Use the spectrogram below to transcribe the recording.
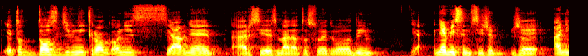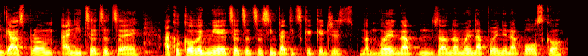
je to dosť divný krok, oni zjavne RCS má na to svoje dôvody. Ja, nemyslím si, že, že ani Gazprom, ani CCC, akokoľvek mi je CCC sympatické, keďže mám moje, na, na moje napojenie na Polsko,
